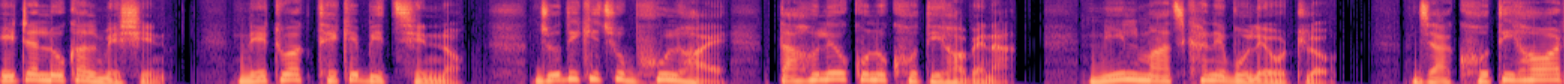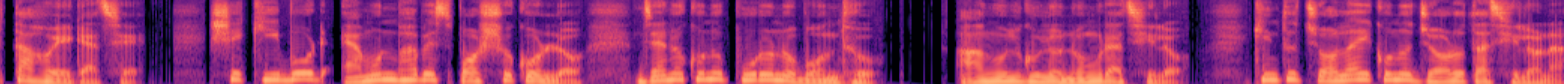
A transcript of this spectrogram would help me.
এটা লোকাল মেশিন নেটওয়ার্ক থেকে বিচ্ছিন্ন। যদি কিছু ভুল হয়, তাহলেও কোনো ক্ষতি হবে না। নীল মাঝখানে বলে উঠল, যা ক্ষতি হওয়ার তা হয়ে গেছে। সে কিবোর্ড এমনভাবে স্পর্শ করল, যেন কোনো পুরনো বন্ধু। আঙুলগুলো নোংরা ছিল, কিন্তু চলায় কোনো জড়তা ছিল না।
